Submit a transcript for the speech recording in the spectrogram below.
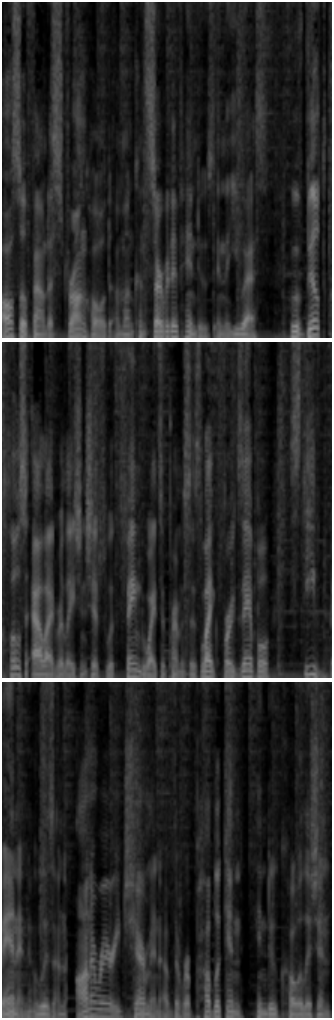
also found a stronghold among conservative Hindus in the US, who have built close allied relationships with famed white supremacists, like, for example, Steve Bannon, who is an honorary chairman of the Republican Hindu Coalition.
